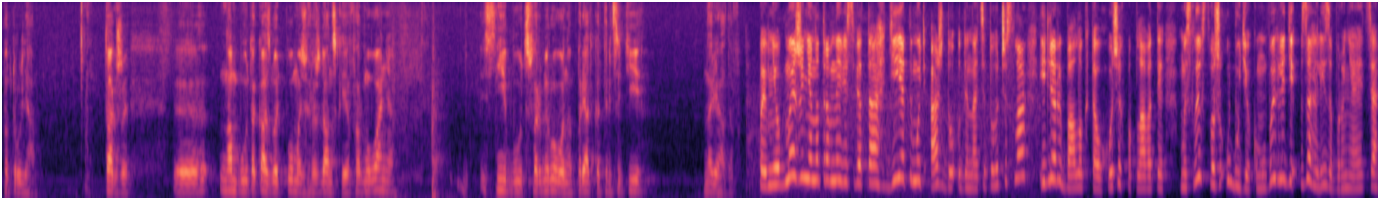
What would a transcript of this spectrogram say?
патруля. Также нам будет оказывать помощь гражданское формирование. С них будет сформировано порядка 30 нарядов. Певні обмеження на травневі свята діятимуть аж до 11 числа і для рибалок та охочих поплавати. Мисливство ж у будь-якому вигляді взагалі забороняється.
